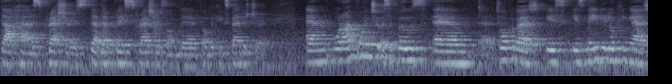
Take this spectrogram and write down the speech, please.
that has pressures, that, that places pressures on the public expenditure. Um, what I'm going to, I suppose, um, uh, talk about is, is maybe looking at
